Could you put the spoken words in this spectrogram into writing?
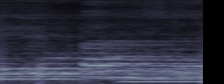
que te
